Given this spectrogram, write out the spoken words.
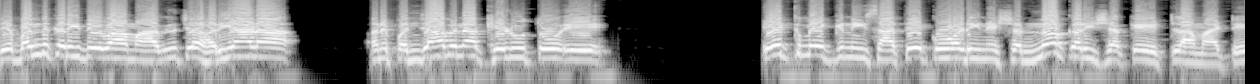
જે બંધ કરી દેવામાં આવ્યું છે, હરિયાણા અને પંજાબના ખેડૂતો એ એકમેકની સાથે કોઓર્ડિનેશન ન કરી શકે એટલા માટે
